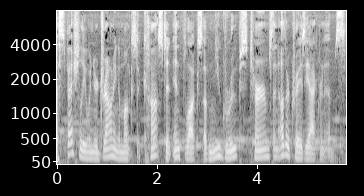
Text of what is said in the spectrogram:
Especially when you're drowning amongst a constant influx of new groups, terms, and other crazy acronyms.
